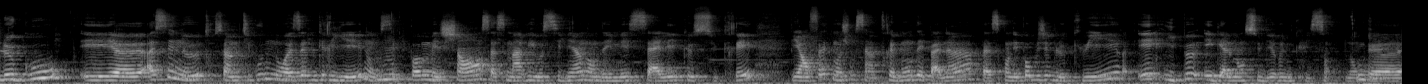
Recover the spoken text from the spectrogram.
le goût est euh, assez neutre, c'est un petit goût de noisette grillée, donc c'est pas méchant, ça se marie aussi bien dans des mets salés que sucrés. Puis en fait, moi je trouve que c'est un très bon dépanneur parce qu'on n'est pas obligé de le cuire et il peut également subir une cuisson. Donc euh,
